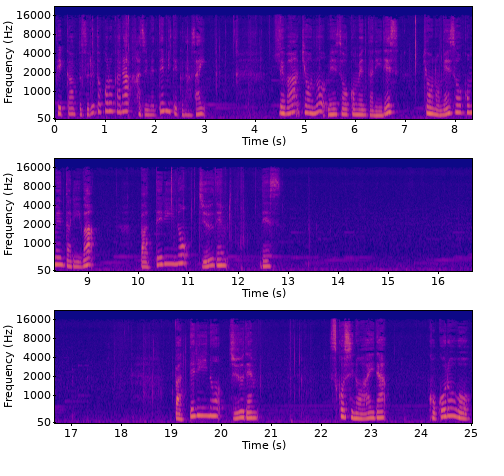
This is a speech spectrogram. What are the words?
ピックアップするところから始めてみてください。では今日の瞑想コメンタリーです。今日の瞑想コメンタリーはバッテリーの充電です。バッテリーの充電。少しの間心を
